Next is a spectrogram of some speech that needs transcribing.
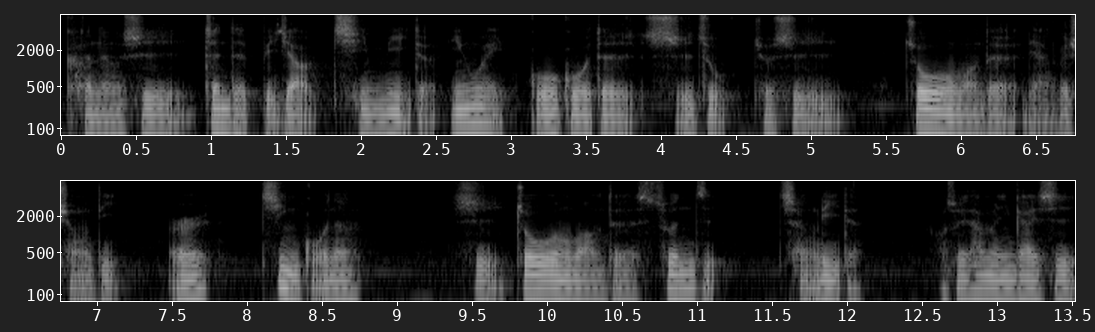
可能是真的比较亲密的，因为国国的始祖就是周文王的两个兄弟，而晋国呢是周文王的孙子成立的，所以他们应该是。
